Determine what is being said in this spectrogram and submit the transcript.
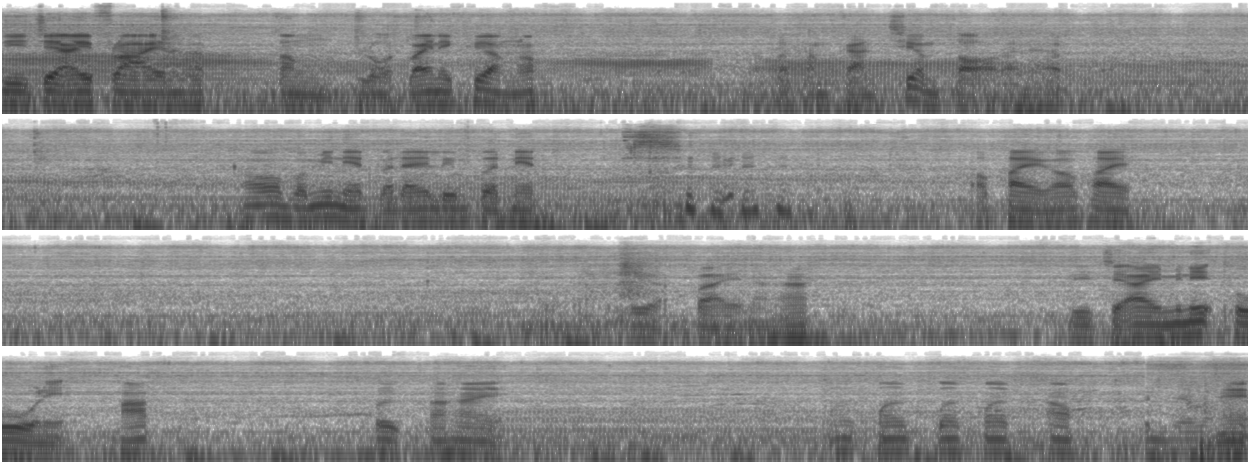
DJI Fly นะครับ ต้องโหลดไว้ในเครื่องเนาะแล้วก็ทำการเชื่อมต่อกันนะครับโอ้ผมมีเน็ตไปได้ลืมเปิดเน็ตเอาไปก็เอาไปเลือกไปนะฮะ DJI Mini 2 นี่พักปึกก็ให้ปึกปึกปึกปึกเอาเนี่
